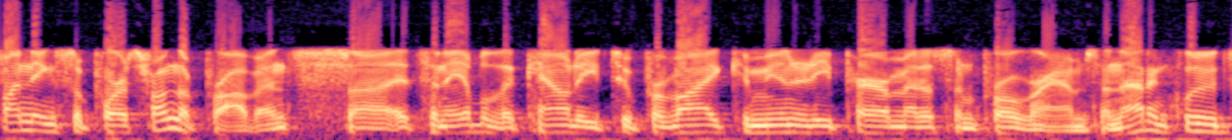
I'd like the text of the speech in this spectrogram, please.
funding supports from the province, uh, it's enabled the county to provide community paramedicine programs, and that includes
